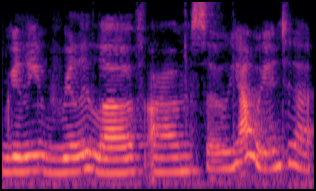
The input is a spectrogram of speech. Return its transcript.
really, really love. Um, so yeah, we're into that.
